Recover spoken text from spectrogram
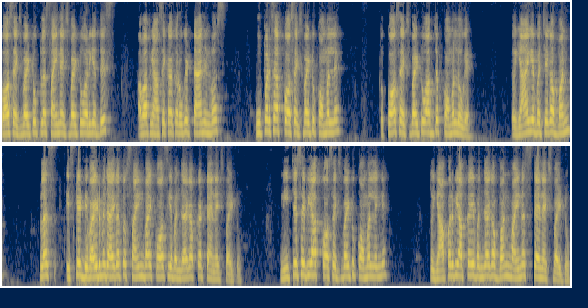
Cos x by two plus sine x by two और ये दिस अब आप यहाँ से क्या करोगे? टैन इनवर्स ऊपर से आप cos x by two common ले। तो कॉस एक्स बाई टू आप जब कॉमन लोगे तो यहाँ ये बचेगा वन प्लस इसके डिवाइड में जाएगा तो साइन बाय कॉस ये बन जाएगा आपका टेन एक्स बाई टू नीचे से भी आप cos x by two common लेंगे तो यहाँ पर भी आपका ये बन जाएगा one minus tan x by two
